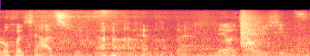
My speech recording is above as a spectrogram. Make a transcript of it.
落下去。对，没有教育性质。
